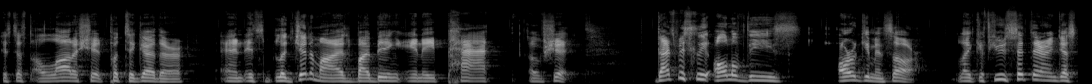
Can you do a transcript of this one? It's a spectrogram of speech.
It's just a lot of shit put together and it's legitimized by being in a pack of shit. That's basically all of these arguments are like if you sit there and just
